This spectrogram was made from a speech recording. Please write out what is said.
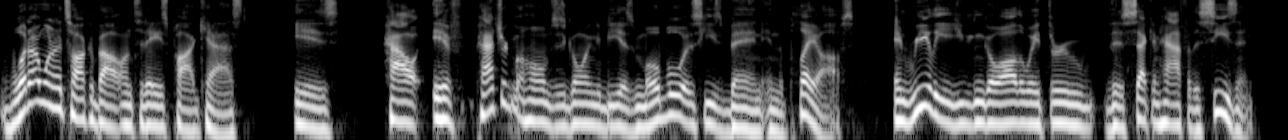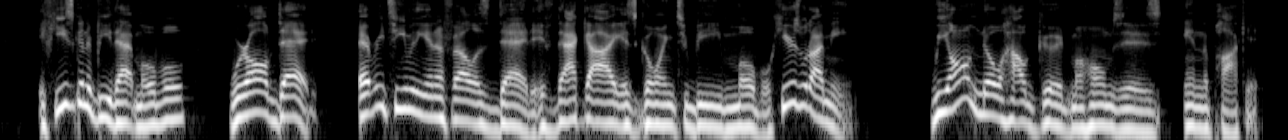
What I want to talk about on today's podcast is how if Patrick Mahomes is going to be as mobile as he's been in the playoffs, and really you can go all the way through the second half of the season, if he's going to be that mobile, we're all dead. Every team in the NFL is dead if that guy is going to be mobile. Here's what I mean. We all know how good Mahomes is in the pocket.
